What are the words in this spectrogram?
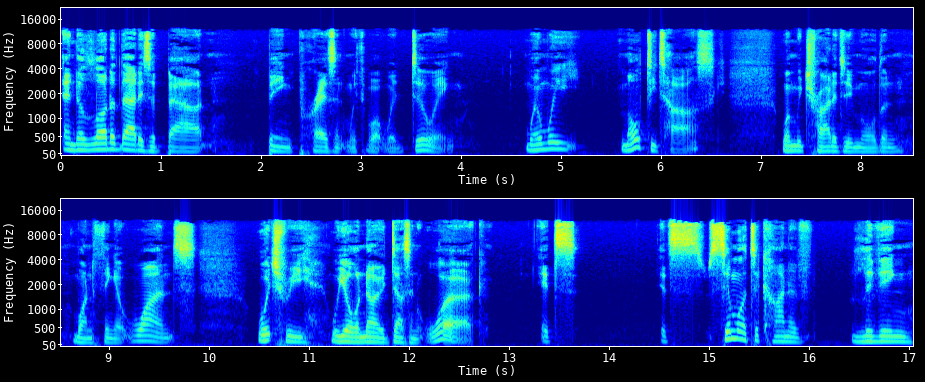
And a lot of that is about being present with what we're doing. When we multitask, when we try to do more than one thing at once, which we, we all know doesn't work, it's it's similar to kind of living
